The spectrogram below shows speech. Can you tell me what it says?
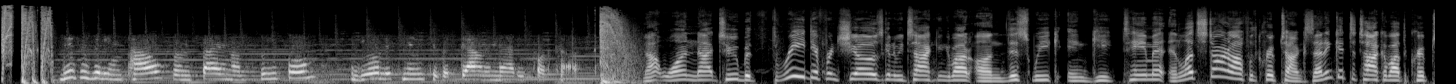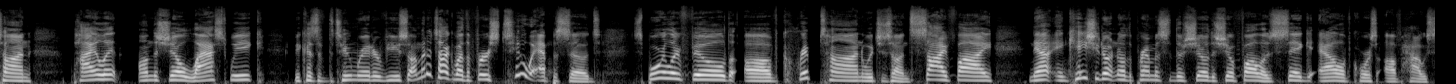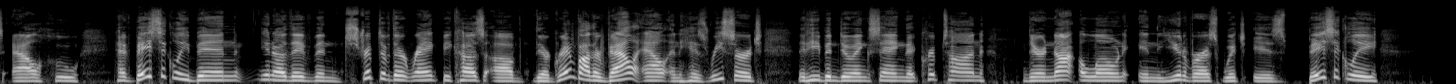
This is William Powell from Siren on Freeform. and you're listening to the Down and Nerdy podcast. Not one, not two, but three different shows going to be talking about on This Week in Geektainment. And let's start off with Krypton, because I didn't get to talk about the Krypton pilot on the show last week because of the Tomb Raider review. So I'm going to talk about the first two episodes, spoiler filled, of Krypton, which is on Syfy. Now, in case you don't know the premise of the show, the show follows Seg-El, of course, of House El, who have basically been, you know, they've been stripped of their rank because of their grandfather, Val El, and his research that he'd been doing, saying that Krypton, they're not alone in the universe, which is basically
